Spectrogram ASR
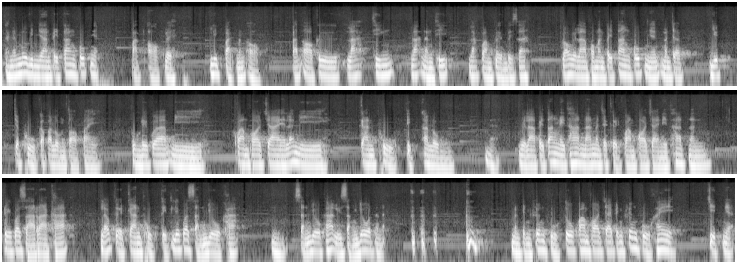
ดังนั้นเมื่อวิญญาณไปตั้งปุ๊บเนี่ยปัดออกเลย รีบปัดมันออก ปัดออกคือละทิ้ง ละนันทิละความเพลินไปซะ เพราะเวลาพอมันไปตั้งปุ๊บเนี่ยมันจะยึด จะผูกกับอารมณ์ต่อไป ผมเรียกว่ามีความพอใจและมีการผูกติดอารมณ์นะเวลาไปตั้งในธาตุนั้น มันจะเกิดความพอใจในธาตุนั้น เรียกว่าสาราคะ แล้วเกิดการผูกติดเรียกว่าสัญโยคะสัญโยคะหรือสังโยชน์นั่นแหละมันเป็นเครื่องผูกตัวความพอใจเป็นเครื่องผูกให้จิตเนี่ย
